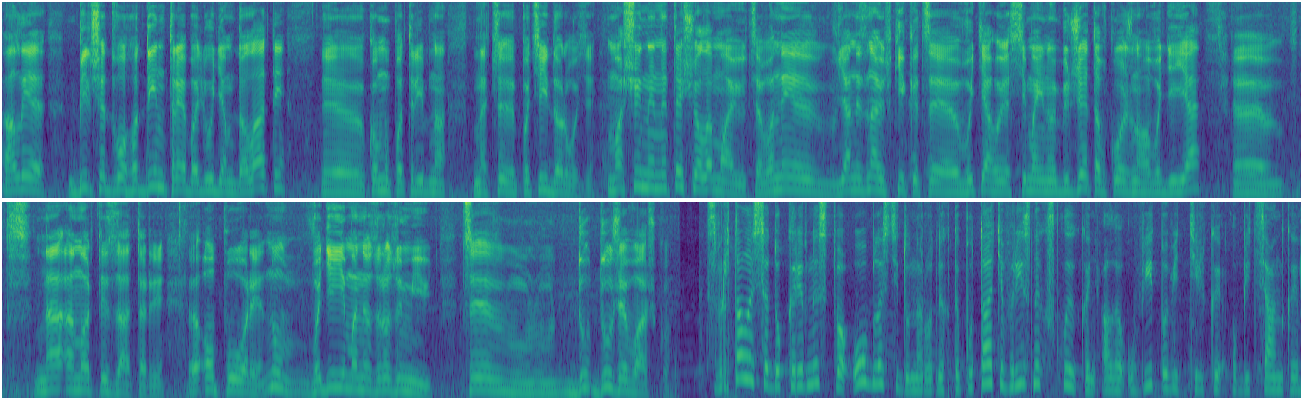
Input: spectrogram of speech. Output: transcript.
Але більше двох годин треба людям долати, е, кому потрібно на по цій дорозі. Машини не те, що ламаються, вони я не знаю, скільки це витягує з сімейного бюджету в кожного водія е, на амортизатори, е, опори. Ну, водії мене зрозуміють. Це дуже важко. Зверталися до керівництва області, до народних депутатів різних скликань, але у відповідь тільки обіцянки.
